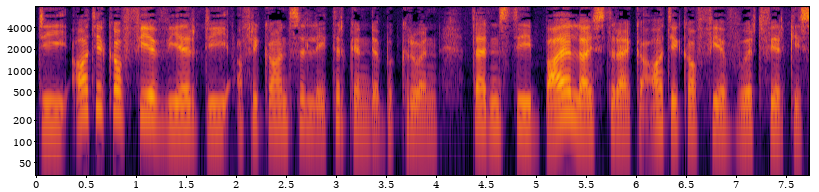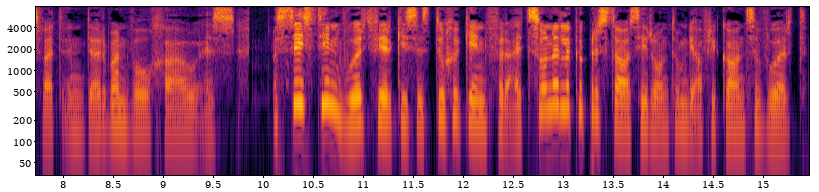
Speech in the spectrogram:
die ATKV weer die Afrikaanse letterkunde bekroon tydens die baie luisterryke ATKV woordfeertjies wat in Durban wil gehou is. 16 woordfeertjies is toegeken vir uitsonderlike prestasie rondom die Afrikaanse woord.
